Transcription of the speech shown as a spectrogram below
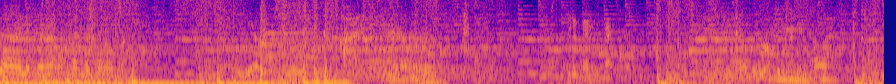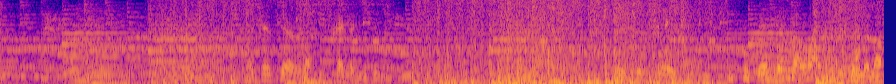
là cái gars en bas, le gars cái gì là cái cái y a La petite catalité du Personne va voir. Oh là là.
